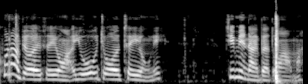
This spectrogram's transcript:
ခုနပြောရဲ့ဆေးရုံကအယိုးအကျော်ဆေးရုံလေကြီးမြင့်နိုင်ဘက်သွားအောင်မှာ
